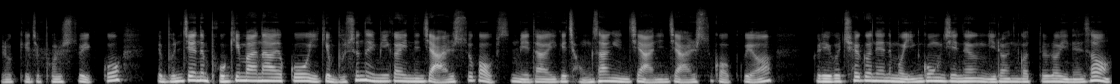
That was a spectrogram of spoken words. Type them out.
이렇게 이제 볼 수 있고 문제는 보기만 하고 이게 무슨 의미가 있는지 알 수가 없습니다. 이게 정상인지 아닌지 알 수가 없고요. 그리고 최근에는 뭐 인공지능 이런 것들로 인해서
